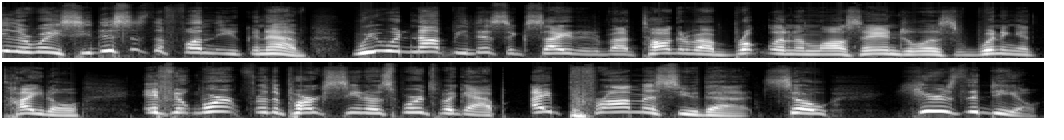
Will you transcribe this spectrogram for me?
Either way, see, this is the fun that you can have. We would not be this excited about talking about Brooklyn and Los Angeles winning a title if it weren't for the Park Casino Sportsbook app. I promise you that. So here's the deal.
